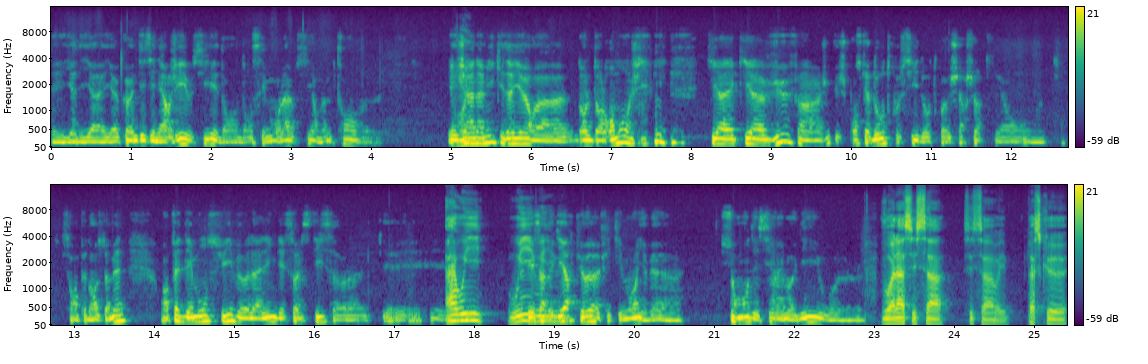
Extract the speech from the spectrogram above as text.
Il y, y, a, quand même des énergies aussi, et dans, dans ces monts-là aussi, en même temps. Euh. Et j'ai un ami qui est d'ailleurs, dans, dans, le roman, qui a, qui a vu, enfin, je, pense qu'il y a d'autres aussi, d'autres chercheurs qui, ont, qui, sont un peu dans ce domaine, en fait, des monts suivent la ligne des solstices. ah oui, oui. Et ça veut dire que effectivement, il y avait euh, sûrement des cérémonies. Où, euh, Voilà, c'est ça, c'est ça, oui. Parce que,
